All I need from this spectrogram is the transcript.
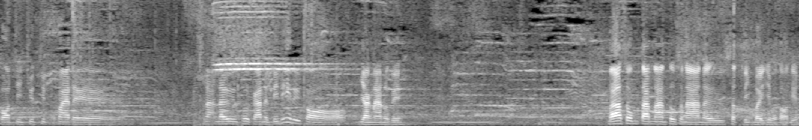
គាត់ជាជនជាតិខ្មែរដែលស្នាក់នៅធ្វើការនៅទីនេះឬក៏យ៉ាងណានោះទេបាទសូមតាមដានទស្សនានៅសិតទី3ជាបន្តទៀត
